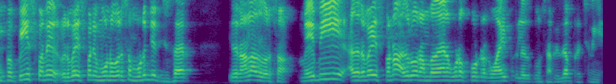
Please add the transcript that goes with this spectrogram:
இப்போ பீஸ் பண்ணி ரிவைஸ் பண்ணி மூணு வருஷம் முடிஞ்சிருச்சு சார். இது நாலாவது வருஷம். மேபி அது ரிவைஸ் பண்ணால் அதில் ஒரு ஐம்பதாயிரம் கூட கூட்டுறக்கு வாய்ப்புகள் இருக்கும் சார். இதுதான் பிரச்சனைங்க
